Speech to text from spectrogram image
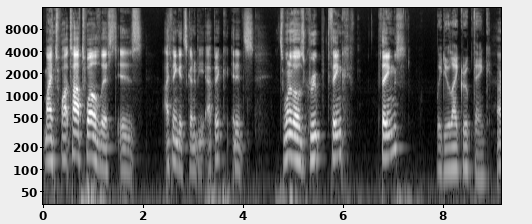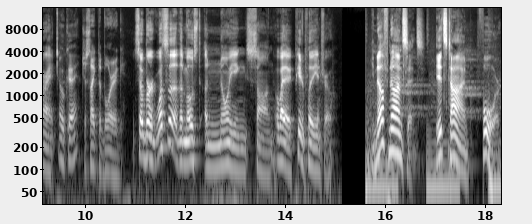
my tw- top twelve list is, I think it's going to be epic, and it's it's one of those group think things. We do like group think. All right. Okay. just like the Borg. So Berg, what's the, the most annoying song? Oh, by the way, Peter, play the intro. Enough nonsense. It's time for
